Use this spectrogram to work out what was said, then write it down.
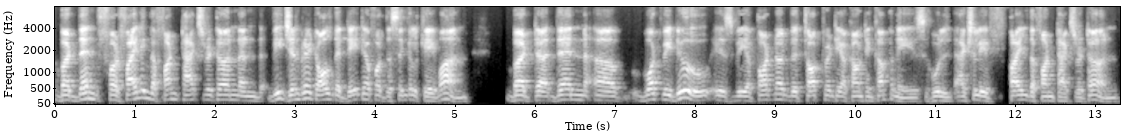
but then for filing the fund tax return and we generate all the data for the single K1 but uh, then uh, what we do is we are partnered with top 20 accounting companies who will actually file the fund tax return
